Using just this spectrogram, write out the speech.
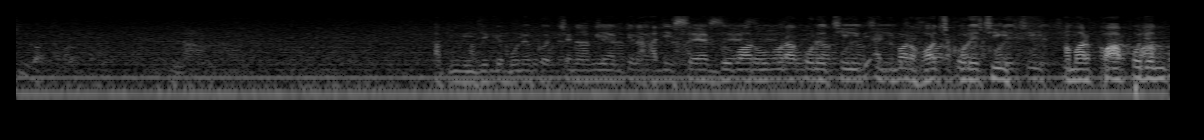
কি কথা বলব? না আপনি নিজেকে মনে করছেন আমি একজন হাজি সাহেব দুবার উমরা করেছি একবার হজ করেছি আমার পা পর্যন্ত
